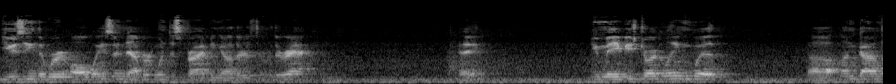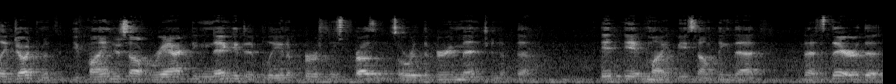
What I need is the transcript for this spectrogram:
using the word always or never when describing others or their actions. Okay, you may be struggling with uh, ungodly judgments if you find yourself reacting negatively in a person's presence or at the very mention of them. It, it might be something that that's there that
